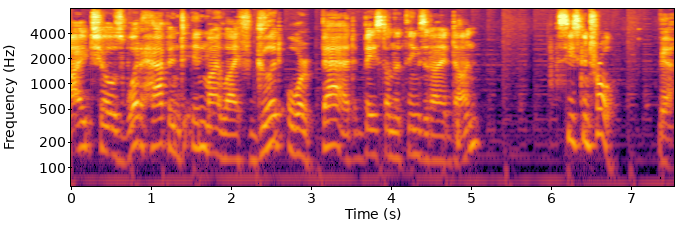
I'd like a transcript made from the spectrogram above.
I chose what happened in my life, good or bad, based on the things that I had done. Seize control. Yeah.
